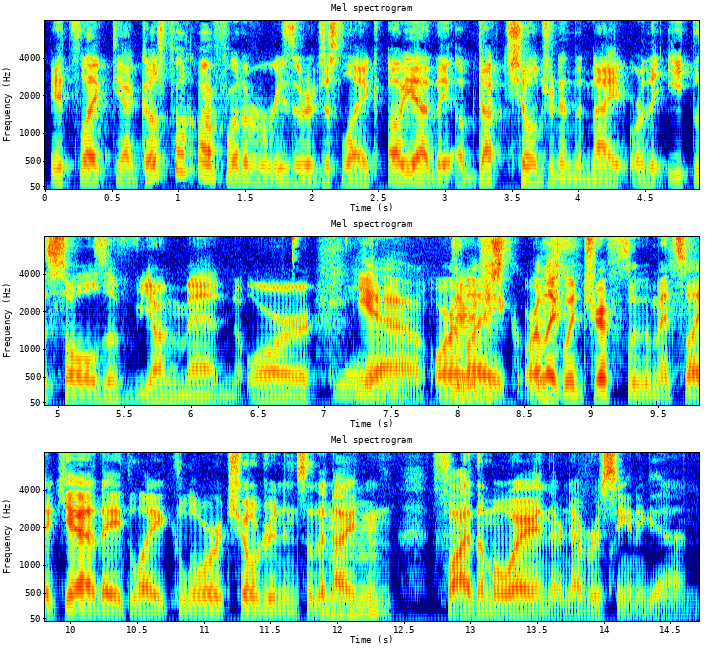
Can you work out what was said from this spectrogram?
it's like yeah, ghost Pokemon for whatever reason are just like, oh yeah, they abduct children in the night or they eat the souls of young men or Yeah, or like, just- or like with Drifloon, it's like, yeah, they like lure children into the night Mhm. and fly them away, and they're never seen again.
